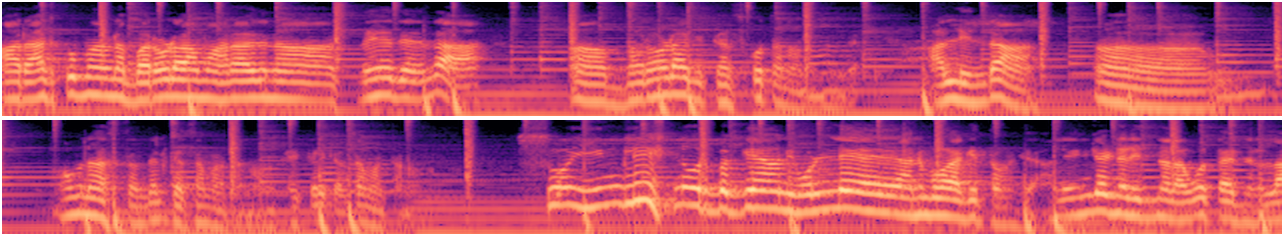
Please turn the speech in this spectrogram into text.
ಆ ರಾಜ್ಕುಮಾರನ ಬರೋಡ ಮಹಾರಾಜನ ಸ್ನೇಹದಿಂದ ಆ, ಬರೋಡಾಗೆ ಕರ್ಸ್ಕೊತಾನ ಅವನ ಮುಂದೆ ಅಲ್ಲಿಂದ ಅವನ ಸ್ಥಾನದಲ್ಲಿ ಕೆಲಸ ಮಾಡ್ತಾನೆ ಅವನ ಕೈ ಕೆಲಸ ಮಾಡ್ತಾನೆ ಸೊ ಇಂಗ್ಲೀಷ್ನವ್ರ ಬಗ್ಗೆ ಅವ್ನಿಗೆ ಒಳ್ಳೆ ಅನುಭವ ಆಗಿತ್ತು ಅವನಿಗೆ. ಅಲ್ಲಿ ಇಂಗ್ಲೆಂಡ್ನಲ್ಲಿ ಇದ್ನಲ್ಲ, ಓದ್ತಾ ಇದ್ನಲ್ಲ,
